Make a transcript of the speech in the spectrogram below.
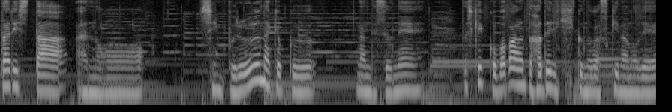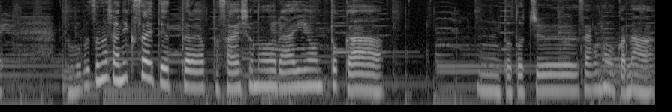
たりしたあのシンプルな曲なんですよね。私結構ババーンと派手に聴くのが好きなので動物の謝肉祭って言ったらやっぱ最初のライオンとかうんと途中最後の方かな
